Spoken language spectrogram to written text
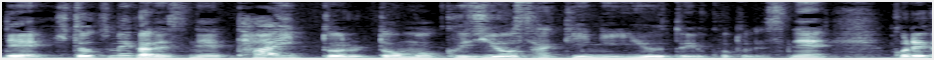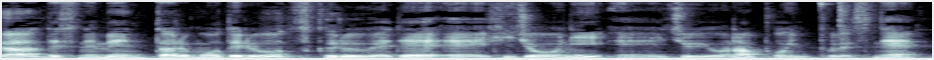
で、一つ目がですね、タイトルと目次を先に言うということですね。これがですね、メンタルモデルを作る上で、えー、非常に、えー、重要なポイントですね。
